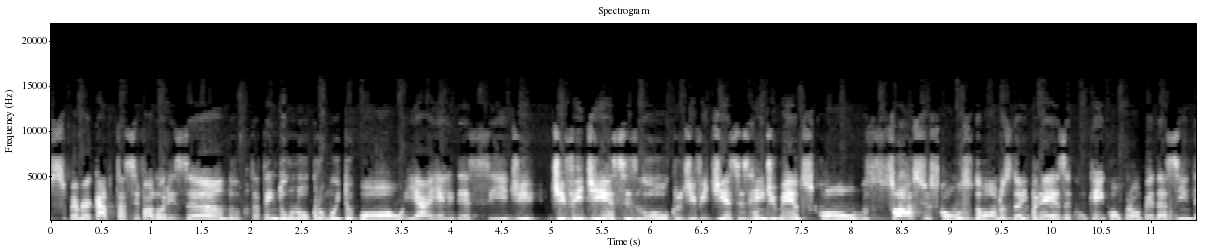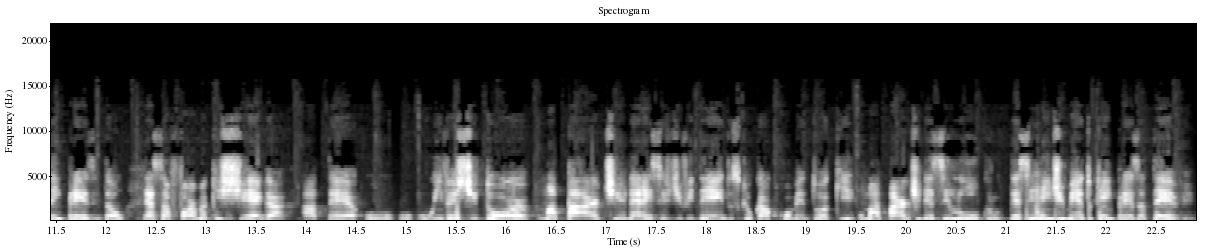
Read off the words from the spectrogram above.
supermercado está se valorizando, está tendo um lucro muito bom, e aí ele decide dividir esses lucros, dividir esses rendimentos com os sócios, com os donos da empresa, com quem comprou um pedacinho da empresa. Então, dessa forma que chega até o, o, o investidor uma parte, né, esses dividendos que o Caco comentou aqui, uma parte desse lucro, desse rendimento que a empresa teve.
